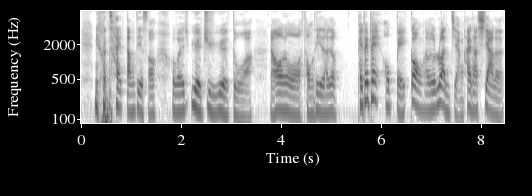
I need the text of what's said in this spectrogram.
你们在当地的时候会不会越聚越多啊？”然后我同梯的他就呸呸呸，我北贡，他就乱讲，害他吓得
